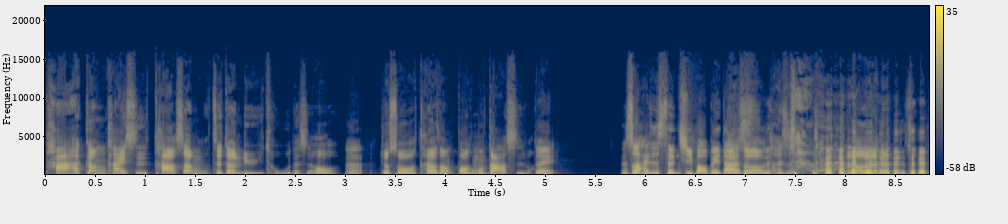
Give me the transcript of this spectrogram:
他刚开始踏上这段旅途的时候，嗯，就说他要当宝可梦大师嘛。对，那时候还是神奇宝贝大师，还是 对对，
